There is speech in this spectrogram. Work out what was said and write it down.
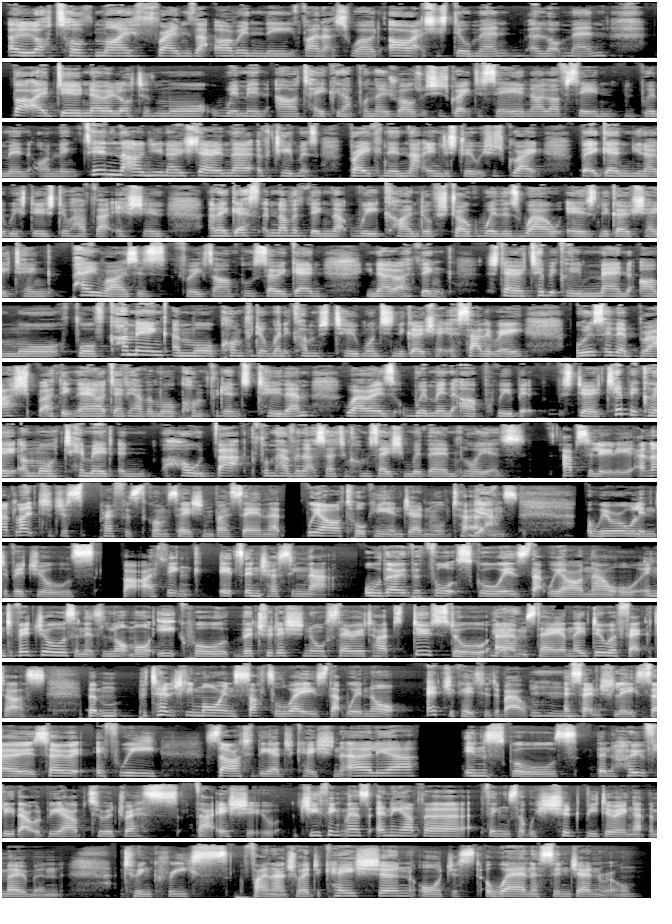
a lot of my friends that are in the financial world are actually still men, a lot men. But I do know a lot of more women are taking up on those roles, which is great to see. And I love seeing women on LinkedIn that are, you know, sharing their achievements, breaking in that industry, which is great. But again, you know, we do still have that issue. And I guess another thing that we kind of struggle with as well is negotiating pay rises, for example. So again, you know, I think stereotypically men are more forthcoming and more confident when it comes to wanting to negotiate a salary. I wouldn't say they're brash, but I think they are definitely have a more confidence to them. Whereas women are probably a bit stereotypically are more timid and hold back from having that certain conversation with their employers. Absolutely. And I'd like to just preface the conversation by saying that we are talking in general terms. Yeah. We're all individuals. But I think it's interesting that although the thought school is that we are now all individuals and it's a lot more equal, the traditional stereotypes do still yeah. um, stay and they do affect us, but m- potentially more in subtle ways that we're not educated about, mm-hmm. essentially. So, so if we started the education earlier, in schools, then hopefully that would be able to address that issue. Do you think there's any other things that we should be doing at the moment to increase financial education or just awareness in general?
